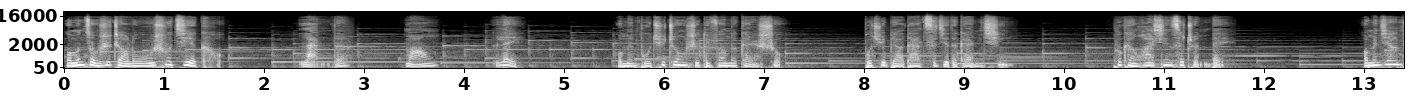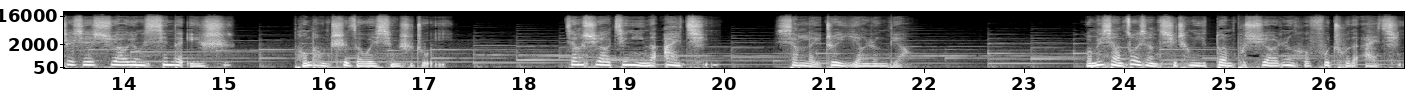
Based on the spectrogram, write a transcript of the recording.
我们总是找了无数借口，懒得、忙、累。我们不去重视对方的感受，不去表达自己的感情，不肯花心思准备。我们将这些需要用心的仪式，统统斥责为形式主义，将需要经营的爱情，像累赘一样扔掉。我们想坐享其成一段不需要任何付出的爱情。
